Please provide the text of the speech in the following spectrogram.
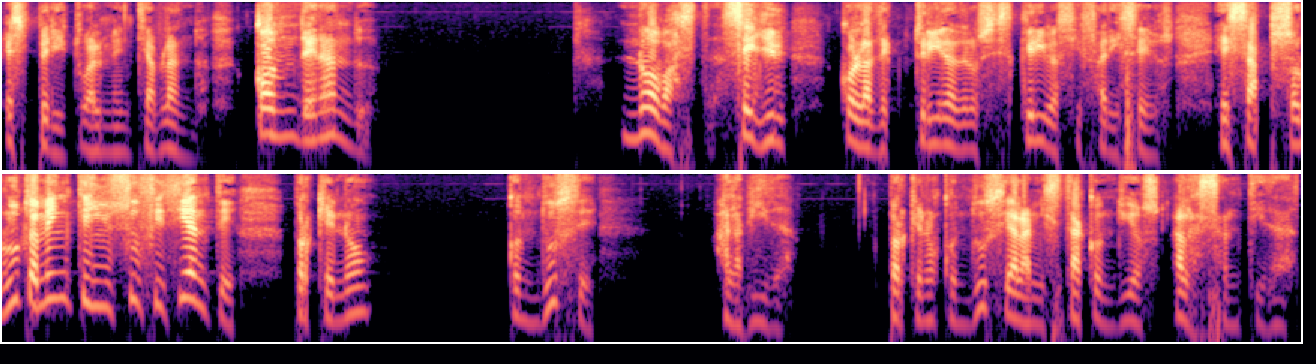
espiritualmente hablando, condenando, no basta seguir con la doctrina de los escribas y fariseos. Es absolutamente insuficiente porque no conduce a la vida, porque no conduce a la amistad con Dios, a la santidad.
